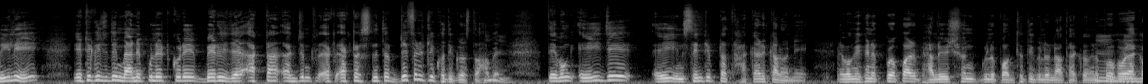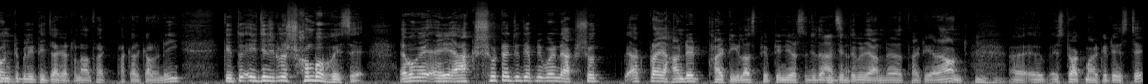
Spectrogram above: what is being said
মিলে এটাকে যদি ম্যানিপুলেট করে বেরিয়ে যায় একটা একজন একটা শ্রেণি তো ডেফিনেটলি ক্ষতিগ্রস্ত হবে। এবং এই যে এই ইনসেন্টিভটা থাকার কারণে এবং এখানে প্রপার ভ্যালুয়েশনগুলো পদ্ধতিগুলো না থাকা প্রপার অ্যাকাউন্টেবিলিটি জায়গাটা না থাকার কারণেই কিন্তু এই জিনিসগুলো সম্ভব হয়েছে। এবং এই- একশোটা যদি আপনি বলেন একশো প্রায় হান্ড্রেড থার্টি লাস্ট ফিফটিন ইয়ার্সে যদি আমি আচ্ছা। চিন্তা করি হান্ড্রেড থার্টি অ্যারাউন্ড স্টক মার্কেটে এসছে।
